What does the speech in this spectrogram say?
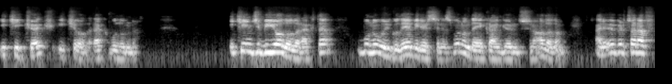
2 kök 2 olarak bulundu. İkinci bir yol olarak da bunu uygulayabilirsiniz. Bunun da ekran görüntüsünü alalım. Hani öbür taraf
